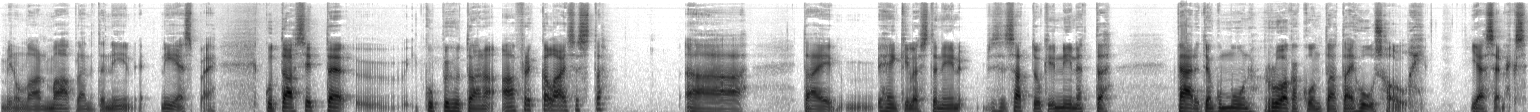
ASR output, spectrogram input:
minulla on maaplanet ja niin, niin edespäin. Kun taas sitten, kun puhutaan afrikkalaisesta ää, tai henkilöstä, niin se sattuukin niin, että päädyt jonkun muun ruokakuntaa tai huusholliin jäseneksi.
